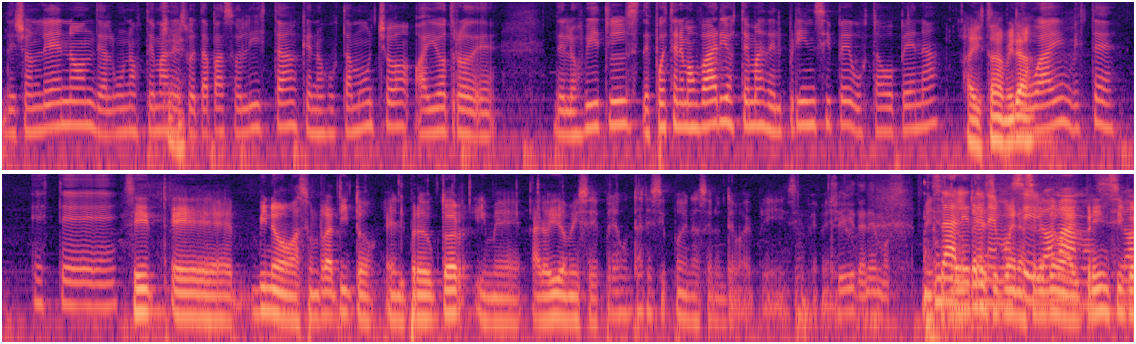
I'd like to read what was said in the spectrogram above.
de John Lennon, de algunos temas de su etapa solista, que nos gusta mucho. Hay otro de, de los Beatles. Después tenemos varios temas del Príncipe, Gustavo Pena. ahí está, mirá. Uruguay, ¿viste? Este, Sí, eh, vino hace un ratito el productor y me al oído me dice, pregúntale si pueden hacer un tema del príncipe. me Sí, dijo. tenemos. Me dice, Dale, "Preguntale si tenemos, pueden sí, hacer un tema del príncipe,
